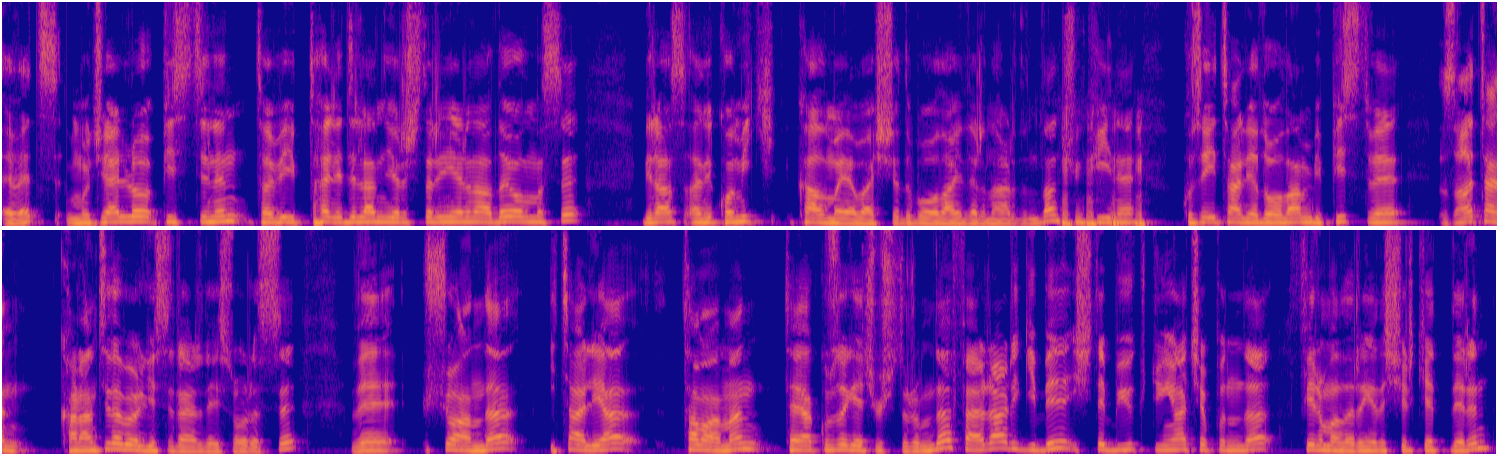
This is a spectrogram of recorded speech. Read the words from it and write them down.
Evet Mugello pistinin tabii iptal edilen yarışların yerine aday olması biraz hani komik kalmaya başladı bu olayların ardından. Çünkü yine Kuzey İtalya'da olan bir pist ve zaten karantina bölgesi neredeyse orası. Ve şu anda İtalya tamamen teyakkuza geçmiş durumda. Ferrari gibi işte büyük dünya çapında firmaların ya da şirketlerin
